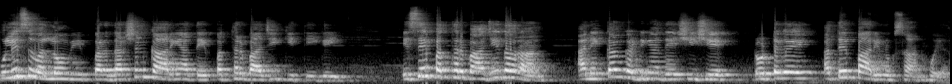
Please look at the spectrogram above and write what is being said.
ਪੁਲਿਸ ਵੱਲੋਂ ਵੀ ਪ੍ਰਦਰਸ਼ਨਕਾਰੀਆਂ ਤੇ ਪੱਥਰਬਾਜ਼ੀ ਕੀਤੀ ਗਈ। ਇਸੇ ਪੱਥਰਬਾਜ਼ੀ ਦੌਰਾਨ ਅਨੇਕਾਂ ਗੱਡੀਆਂ ਦੇ ਸ਼ੀਸ਼ੇ ਟੁੱਟ ਗਏ ਅਤੇ ਭਾਰੀ ਨੁਕਸਾਨ ਹੋਇਆ।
